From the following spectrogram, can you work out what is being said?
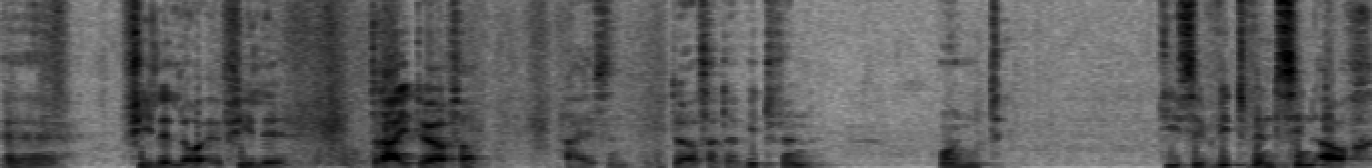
äh, viele, viele drei Dörfer heißen Dörfer der Witwen. Und diese Witwen sind auch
